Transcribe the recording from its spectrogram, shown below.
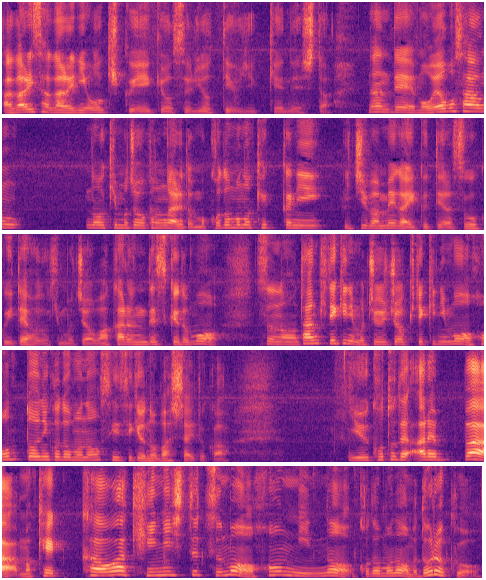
上がり下がりに大きく影響するよっていう実験でした。なんで、まあ、親御さんの気持ちを考えるともう子どもの結果に一番目がいくっていうのはすごく痛いほど気持ちは分かるんですけどもその短期的にも中長期的にも本当に子どもの成績を伸ばしたいとかいうことであれば、まあ、結果は気にしつつも本人の子どもの努力を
